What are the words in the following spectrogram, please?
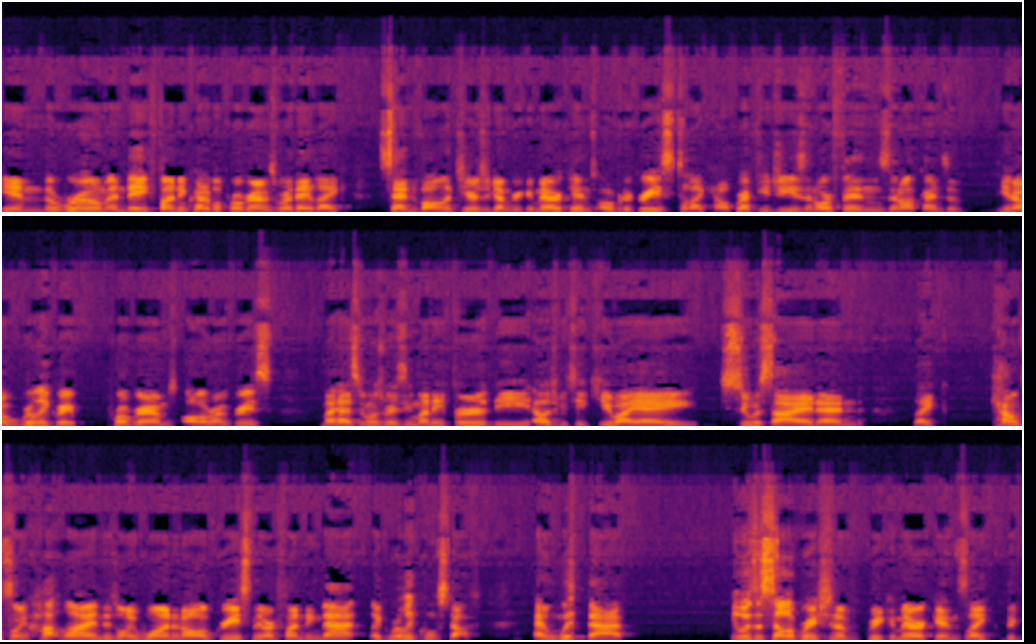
in the room, and they fund incredible programs where they like send volunteers of young Greek Americans over to Greece to like help refugees and orphans and all kinds of, you know, really great programs all around Greece. My husband was raising money for the LGBTQIA suicide and like counseling hotline. There's only one in all of Greece, and they were funding that. Like really cool stuff. And with that, it was a celebration of Greek Americans, like the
